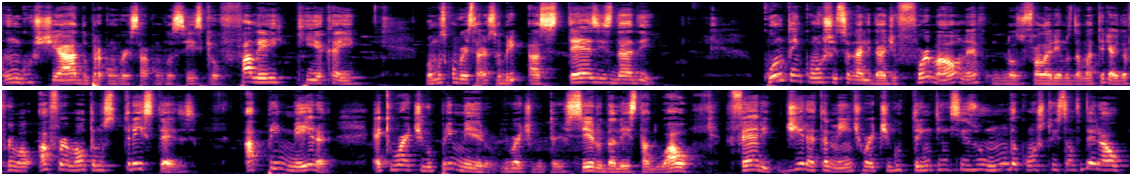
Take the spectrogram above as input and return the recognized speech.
angustiado para conversar com vocês, que eu falei que ia cair vamos conversar sobre as teses da ADI. Quanto à inconstitucionalidade formal, né, nós falaremos da material e da formal. A formal temos três teses. A primeira é que o artigo 1 e o artigo 3 da lei estadual fere diretamente o artigo 30, inciso 1 da Constituição Federal,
